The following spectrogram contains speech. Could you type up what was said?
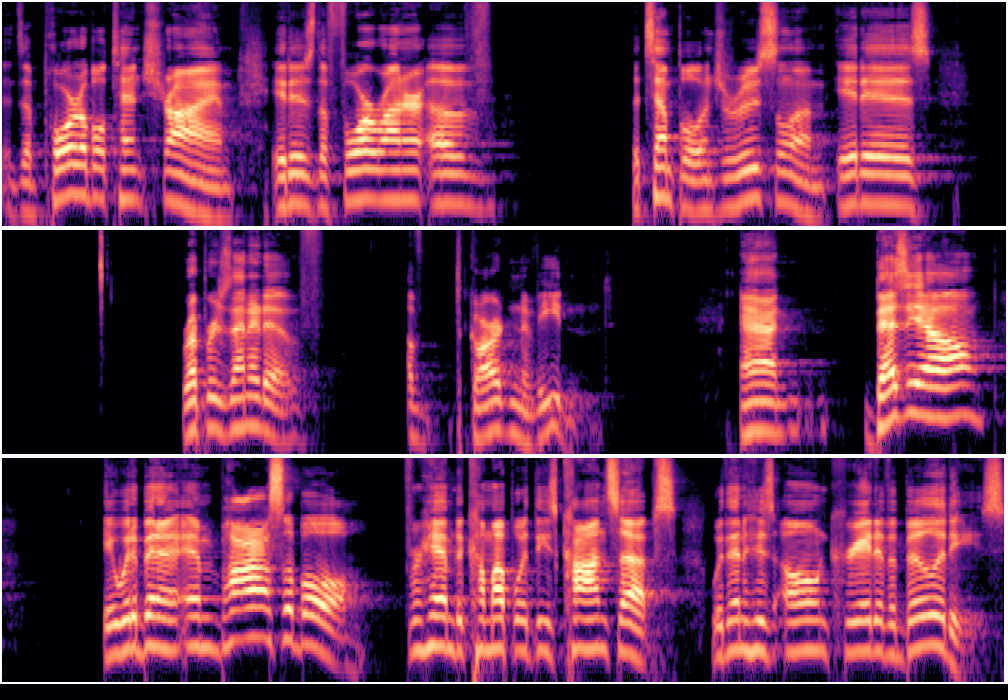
the portable tent shrine. It is the forerunner of the temple in Jerusalem. It is representative of the Garden of Eden. And Bezalel, it would have been impossible for him to come up with these concepts within his own creative abilities.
